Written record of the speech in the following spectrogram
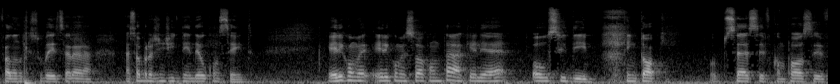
falando que isso vai ser, mas só pra gente entender o conceito. Ele, come, ele começou a contar que ele é OCD, tem toque. Obsessive Compulsive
